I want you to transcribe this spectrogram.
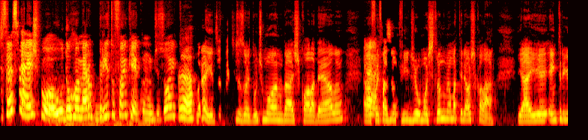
16, pô. O do Romero Brito foi o quê? Com 18? É. Por aí, 17, 18. Último ano da escola dela, ela É. foi fazer um vídeo mostrando o meu material escolar. E aí, entre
